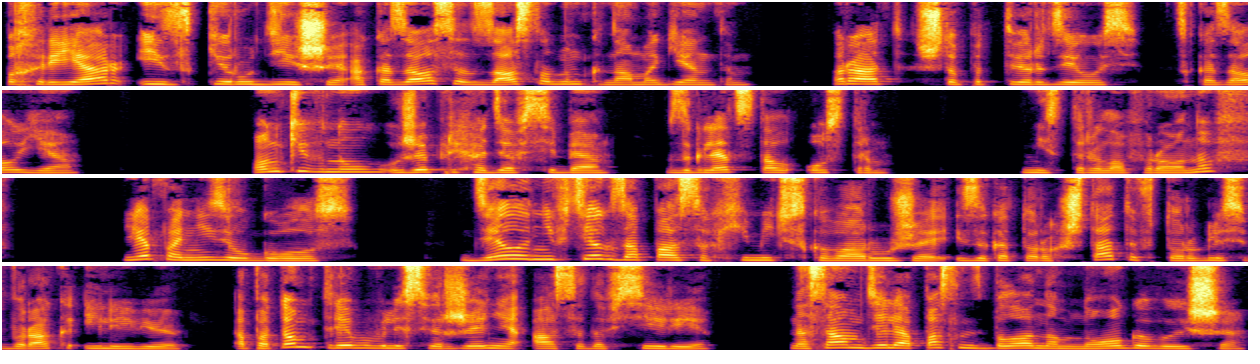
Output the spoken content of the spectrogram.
Пахрияр из Кирудиши оказался засланным к нам агентом. Рад, что подтвердилось», — сказал я. Он кивнул, уже приходя в себя. Взгляд стал острым. «Мистер Лавронов?» Я понизил голос. Дело не в тех запасах химического оружия, из-за которых Штаты вторглись в Ирак и Ливию, а потом требовали свержения Асада в Сирии. На самом деле опасность была намного выше.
